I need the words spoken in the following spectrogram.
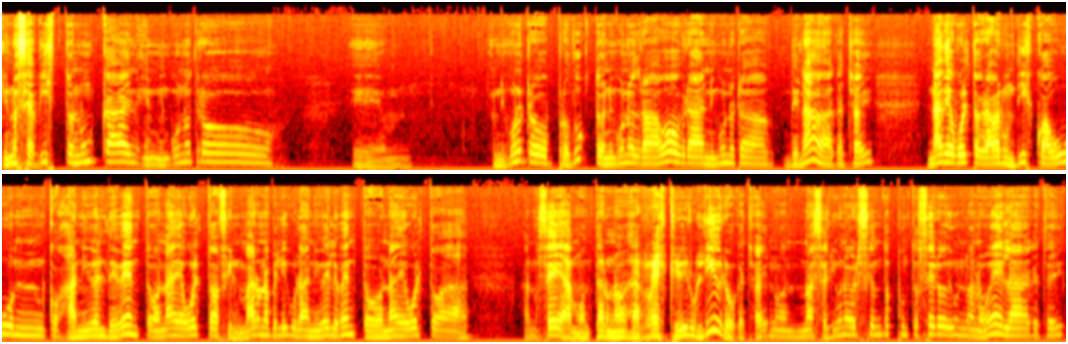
no se ha visto nunca en, ningún otro... En ningún otro producto, ninguna otra obra, ninguna otra de nada, ¿cachai? Nadie ha vuelto a grabar un disco aún a nivel de evento, nadie ha vuelto a filmar una película a nivel evento, nadie ha vuelto a, no sé, a montar, una, a reescribir un libro, ¿cachai? No, no ha salido una versión 2.0 de una novela, ¿cachai?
